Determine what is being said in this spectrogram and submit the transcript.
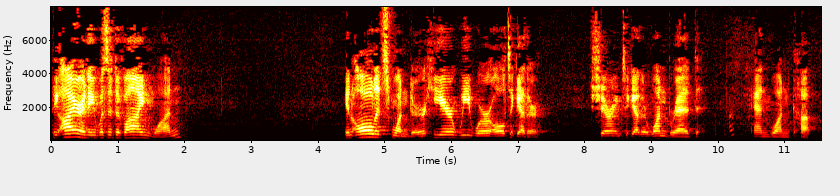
The irony was a divine one. In all its wonder, here we were all together, sharing together one bread and one cup.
